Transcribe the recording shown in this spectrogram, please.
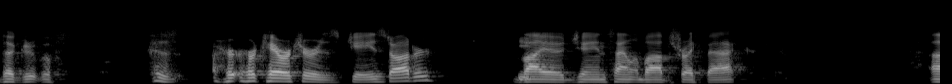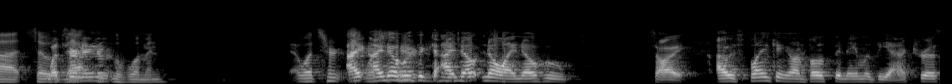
the group of because her her character is Jay's daughter Ye- via Jay and Silent Bob Strike Back. Uh, so What's her that name? group of women. What's her? I, what's I her know who the character's I know no I know who. Sorry, I was blanking on both the name of the actress,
